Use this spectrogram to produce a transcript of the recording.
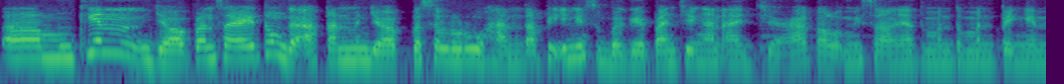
uh, mungkin jawaban saya itu nggak akan menjawab keseluruhan tapi ini sebagai pancingan aja kalau misalnya teman-teman pengen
